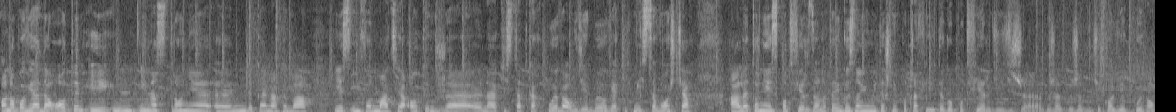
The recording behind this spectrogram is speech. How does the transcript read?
On opowiadał o tym i, i na stronie Lindykena e, chyba jest informacja o tym, że e, na jakich statkach pływał, gdzie był, w jakich miejscowościach ale to nie jest potwierdzone. To jego znajomi też nie potrafili tego potwierdzić, że, że, że gdziekolwiek pływał.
